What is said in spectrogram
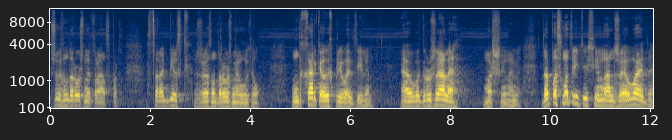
железнодорожный транспорт, Старобирск – железнодорожный узел. Харьков их привозили, а выгружали машинами. Да посмотрите фильм Анджея Вайды,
